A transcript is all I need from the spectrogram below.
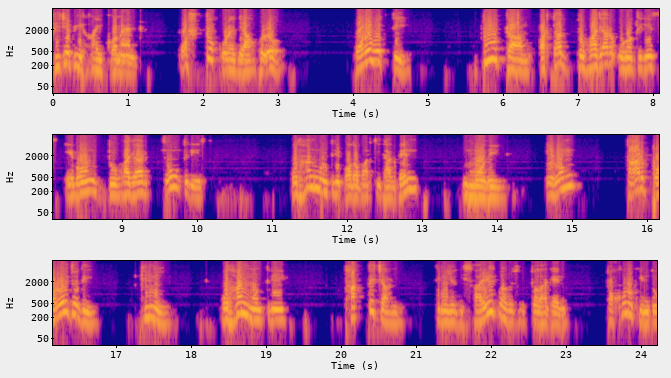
বিজেপি হাইকমান্ড। স্পষ্ট করে দেওয়া হলো। পরবর্তী দু টার্ম, অর্থাৎ দু হাজার উনত্রিশ এবং দু হাজার চৌত্রিশ প্রধানমন্ত্রী পদপ্রার্থী থাকবেন মোদী এবং তারপরেও যদি তিনি প্রধানমন্ত্রী থাকতে চান, তিনি যদি শারীরিকভাবে সুস্থ থাকেন, তখনও কিন্তু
